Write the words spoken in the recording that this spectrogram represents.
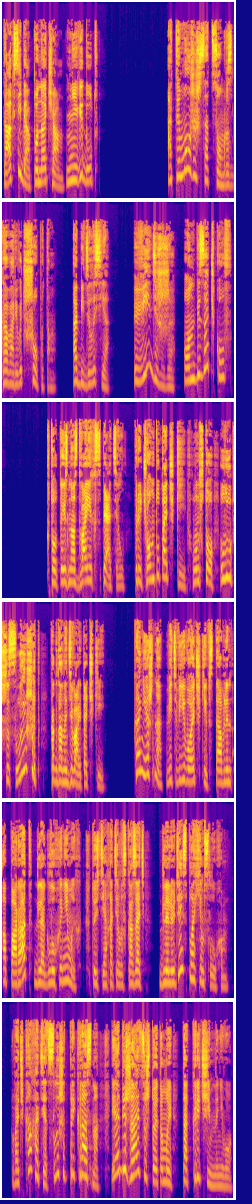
так себя по ночам не ведут». «А ты можешь с отцом разговаривать шепотом?» — обиделась я. «Видишь же, он без очков». «Кто-то из нас двоих спятил. Причем тут очки? Он что, лучше слышит, когда надевает очки?» «Конечно, ведь в его очки вставлен аппарат для глухонемых. То есть я хотела сказать, для людей с плохим слухом. В очках отец слышит прекрасно и обижается, что это мы так кричим на него.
